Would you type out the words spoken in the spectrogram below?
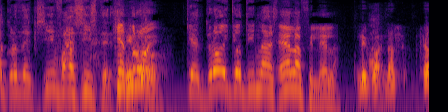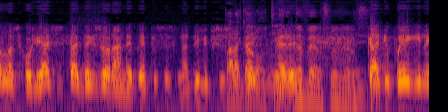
ακροδεξί φασίστες Και τρώει. Και τρώει και ό,τι να είστε. Έλα, φίλε, έλα. Νίκο, να, σ- θέλω να σχολιάσεις κάτι, δεν ξέρω αν επέπεσε στην αντίληψη σου Παρακαλώ, αυτές τις, τις μέρες. Βεβαίως, βεβαίως. Κάτι που έγινε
